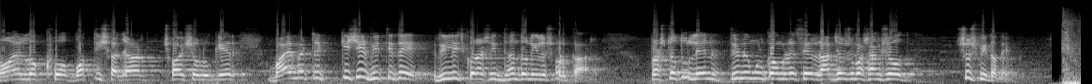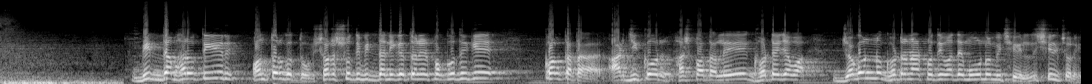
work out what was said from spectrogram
নয় লক্ষ বত্রিশ হাজার ছয়শো লোকের বায়োমেট্রিক কিসের ভিত্তিতে রিলিজ করার সিদ্ধান্ত নিল সরকার। প্রশ্ন তুললেন তৃণমূল কংগ্রেসের রাজ্যসভা সাংসদ সুস্মিতা দেব। বিদ্যা ভারতীর অন্তর্গত সরস্বতী বিদ্যা নিকেতনের পক্ষ থেকে কলকাতা আরজিকর হাসপাতালে ঘটে যাওয়া জঘন্য ঘটনার প্রতিবাদে মৌন মিছিল শিলচরে।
